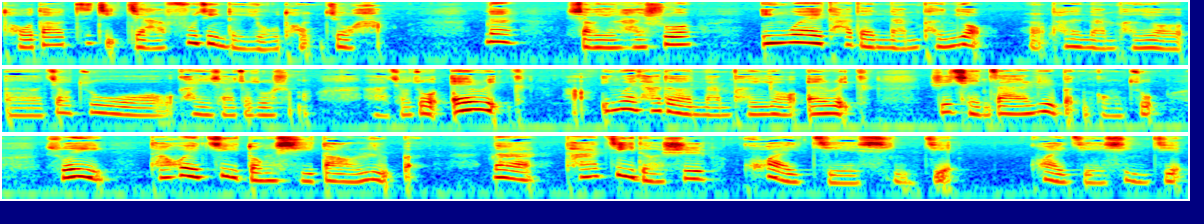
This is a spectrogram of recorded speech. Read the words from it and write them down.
投到自己家附近的邮筒就好。那小妍还说。因为她的男朋友，哦，她的男朋友，呃，叫做我看一下叫做什么啊？叫做 Eric。好，因为她的男朋友 Eric 之前在日本工作，所以他会寄东西到日本。那他寄的是快捷信件，快捷信件。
